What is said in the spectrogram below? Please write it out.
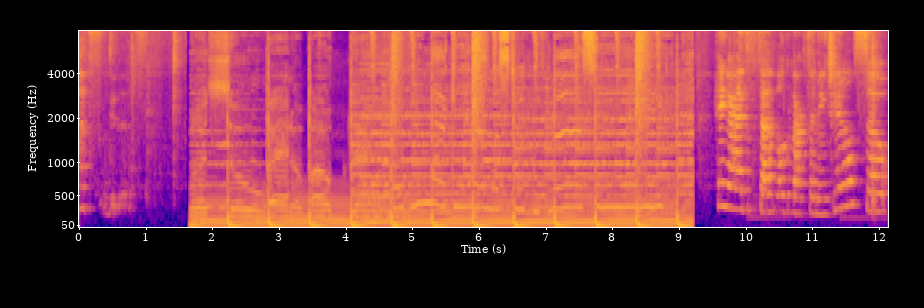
Let's do this. Hey guys, it's Steph. Welcome back to my main channel. So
